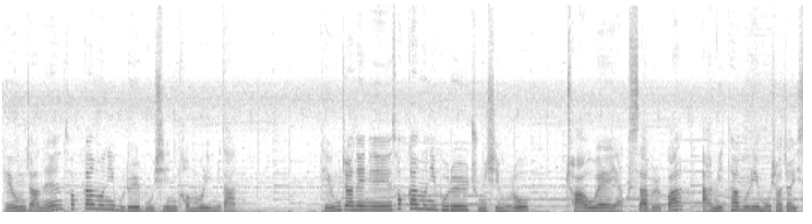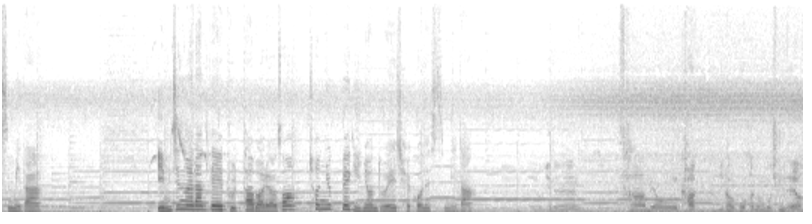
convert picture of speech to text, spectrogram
대웅전은 석가모니부를 모신 건물입니다. 대웅전에는 석가모니부를 중심으로 좌우에 약사불과 아미타불이 모셔져 있습니다. 임진왜란 때 불타버려서 1602년도에 재건했습니다. 여기는 사명각이라고 하는 곳인데요.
